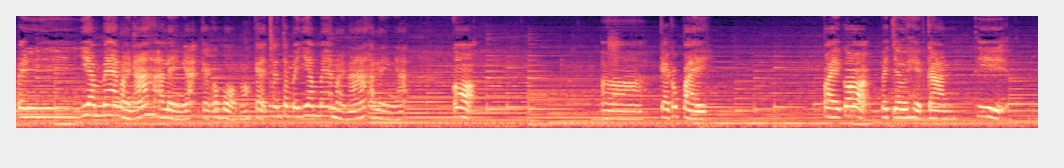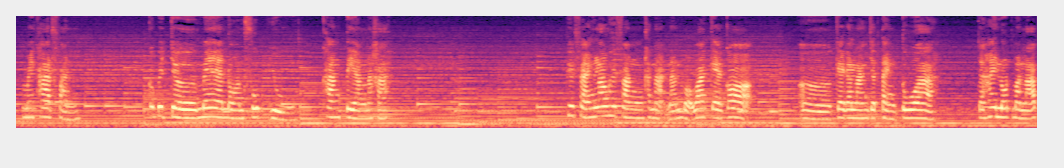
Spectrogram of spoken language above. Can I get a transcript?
ไปเยี่ยมแม่หน่อยนะ อะไรเงี้ย แกก็บอกเนาะ แกฉันจะไปเยี่ยมแม่หน่อยนะ อะไรเงี้ย ก็ เออแกก็ไป ไปก็ไปเจอเหตุการณ์ที่ไม่คาดฝัน ก็ไปเจอแม่นอนฟุบอยู่ข้างเตียงนะคะ พี่แฟงเล่าให้ฟังขนาดนั้นบอกว่าแกก็เออแกกำลังจะแต่งตัว จะให้รถมารับ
